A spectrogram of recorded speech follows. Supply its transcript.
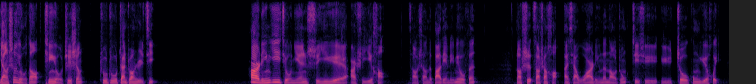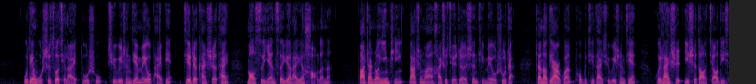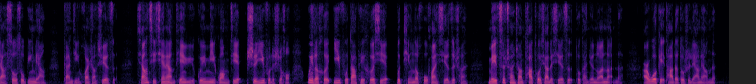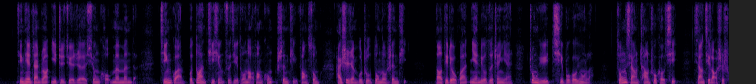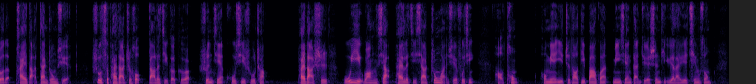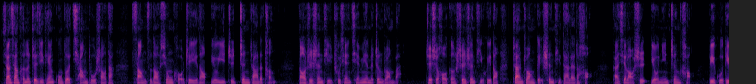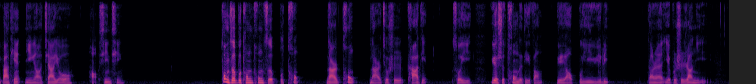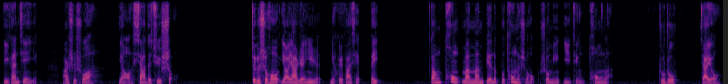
养生有道，听友之声，猪猪站桩日记。二零一九年十一月二十一号早上的八点零六分，老师早上好，按下五二零的闹钟，继续与周公约会。五点五十坐起来读书，去卫生间没有排便，接着看舌苔，貌似颜色越来越好了呢。发站桩音频，拉伸完还是觉着身体没有舒展，站到第二关，迫不及待去卫生间。回来时意识到脚底下嗖嗖冰凉，赶紧换上靴子。想起前两天与闺蜜逛街试衣服的时候，为了和衣服搭配和谐，不停地互换鞋子穿。每次穿上她脱下的鞋子，都感觉暖暖的，而我给她的都是凉凉的。今天站桩一直觉着胸口闷闷的，尽管不断提醒自己头脑放空、身体放松，还是忍不住动动身体。到第六关念六字真言，终于气不够用了，总想长出口气。想起老师说的拍打膻中穴，数次拍打之后打了几个嗝，瞬间呼吸舒畅。拍打时无意往下拍了几下中脘穴附近，好痛。后面一直到第八关，明显感觉身体越来越轻松。想想可能这几天工作强度稍大，嗓子到胸口这一道又一直针扎的疼，导致身体出现前面的症状吧。这时候更深深体会到站桩给身体带来的好。感谢老师，有您真好。辟谷第八天，您要加油哦！好心情。痛则不通，通则不痛，哪儿痛哪儿就是卡点，所以越是痛的地方，越要不遗余力。当然，也不是让你立竿见影，而是说啊，要下得去手。这个时候咬牙忍一忍，你会发现，哎，当痛慢慢变得不痛的时候，说明已经通了。猪猪，加油！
